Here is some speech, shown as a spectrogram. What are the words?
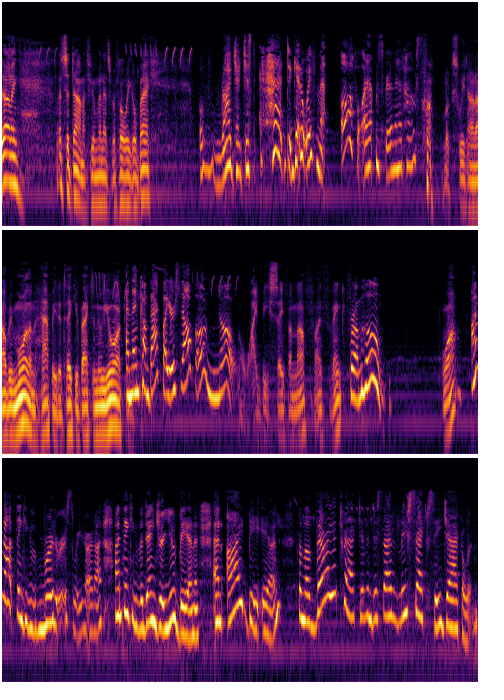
Darling, let's sit down a few minutes before we go back. Oh, Raj, I just had to get away from that awful atmosphere in that house. Look, sweetheart, I'll be more than happy to take you back to New York. And then come back by yourself? Oh, no. Oh, I'd be safe enough, I think. From whom? What? I'm not thinking of the murderer, sweetheart. I, I'm thinking of the danger you'd be in, and, and I'd be in from a very attractive and decidedly sexy Jacqueline.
